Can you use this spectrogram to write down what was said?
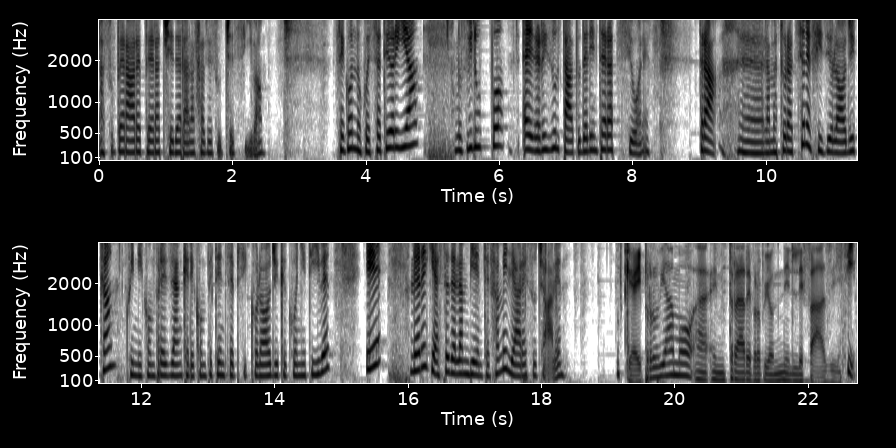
a superare per accedere alla fase successiva. Secondo questa teoria, lo sviluppo è il risultato dell'interazione tra eh, la maturazione fisiologica, quindi comprese anche le competenze psicologiche e cognitive, e le richieste dell'ambiente familiare e sociale. Ok, proviamo a entrare proprio nelle fasi. Sì.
